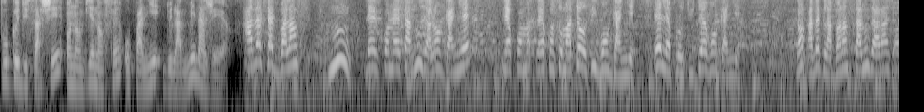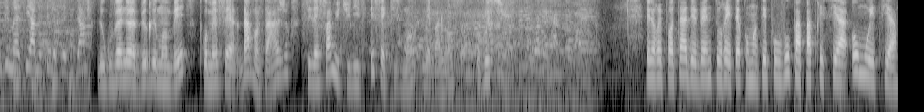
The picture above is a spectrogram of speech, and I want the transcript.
pour que du sachet, on en vienne enfin au panier de la ménagère. Avec cette balance, nous, les commerçants, nous allons gagner, les, consommateurs aussi vont gagner et les producteurs vont gagner. Donc avec la balance, ça nous arrange. On dit merci à Monsieur le Président. Le gouverneur Begré Mambé promet faire davantage si les femmes utilisent effectivement les balances reçues. Et le reportage de Ben Touré était commenté pour vous par Patricia Omouetia.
